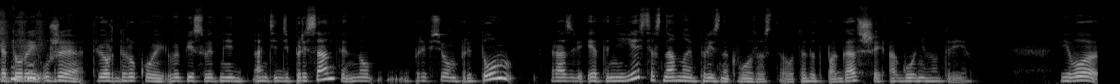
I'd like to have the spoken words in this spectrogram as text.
который уже твердой рукой выписывает мне антидепрессанты, но при всем при том, разве это не есть основной признак возраста, вот этот погасший огонь внутри? Его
